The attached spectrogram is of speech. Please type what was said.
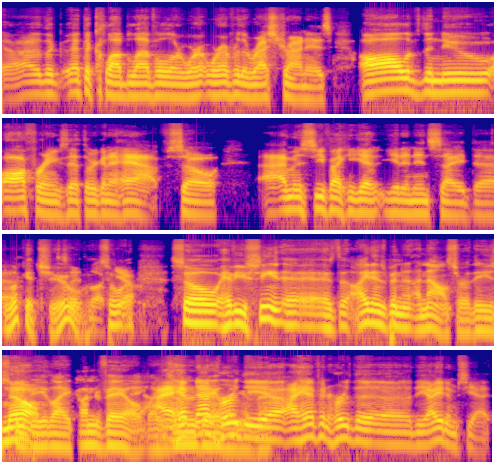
uh, the at the club level or where, wherever the restaurant is, all of the new offerings that they're going to have. So I'm going to see if I can get get an inside. Uh, look at you. Look, so, yeah. so have you seen? Uh, has the items been announced, or these no. be like unveiled? Like I have not heard the. Uh, I haven't heard the uh, the items yet.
